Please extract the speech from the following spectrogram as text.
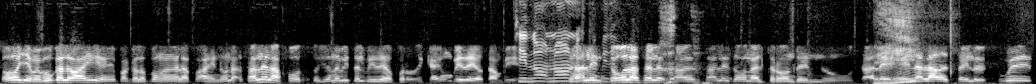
Oye, me búscalo ahí eh, para que lo pongan en la página. Una- sale la foto, yo no he visto el video, pero de que hay un video también. Sí, no, no, no. Salen olvides. todas las, sale, sale Donald Trump de nu, sale ¿Eh? él al lado de Taylor Swift,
